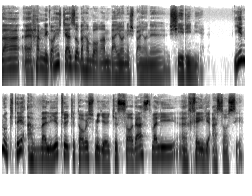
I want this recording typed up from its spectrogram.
و هم نگاهش جذابه هم واقعا بیانش بیان شیرینیه. یه نکته اولیه توی کتابش میگه که ساده است ولی خیلی اساسیه.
